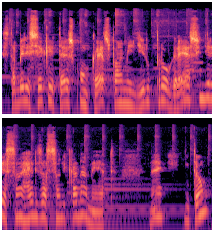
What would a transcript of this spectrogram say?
Estabelecer critérios concretos para medir o progresso em direção à realização de cada meta, né? Então,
